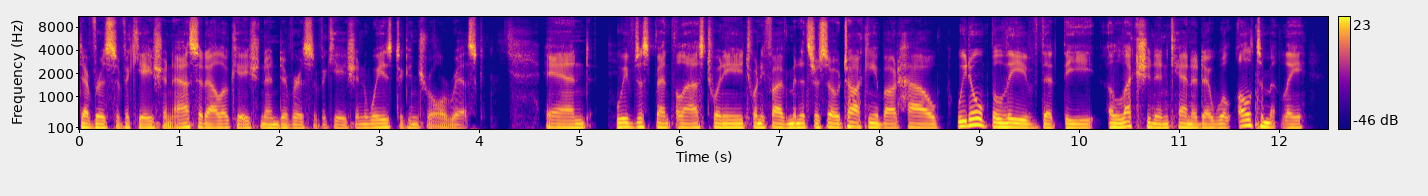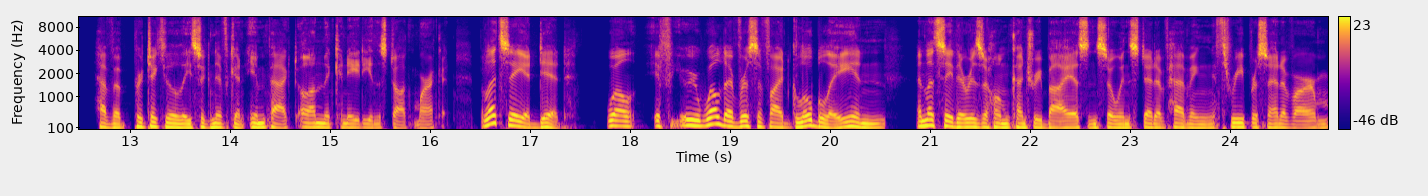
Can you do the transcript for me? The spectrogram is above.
diversification, asset allocation, and diversification, ways to control risk. And we've just spent the last 20, 25 minutes or so talking about how we don't believe that the election in Canada will ultimately have a particularly significant impact on the Canadian stock market. But let's say it did. Well, if you're well diversified globally and and let's say there is a home country bias, and so instead of having 3% of our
